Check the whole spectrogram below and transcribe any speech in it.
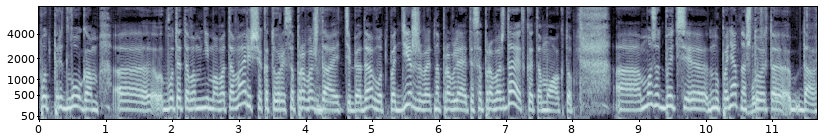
под предлогом э, вот этого мнимого товарища, который сопровождает тебя, да, вот поддерживает, направляет и сопровождает к этому акту, э, может быть, э, ну понятно, что Будь-хто. это, да,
